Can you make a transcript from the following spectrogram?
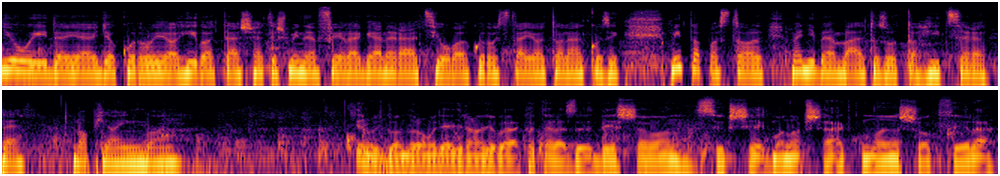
Jó ideje gyakorolja a hivatását, és mindenféle generációval, korosztályjal találkozik. Mit tapasztal, mennyiben változott a hit szerepe napjainkban? Én úgy gondolom, hogy egyre nagyobb elköteleződésre van szükség manapság. Nagyon sokféle,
